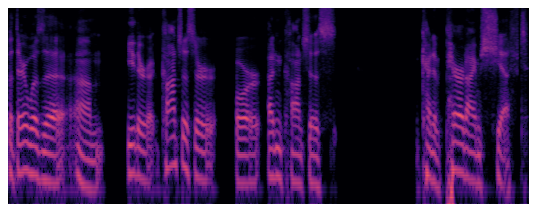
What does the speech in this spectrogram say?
But there was a um, either a conscious or or unconscious kind of paradigm shift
